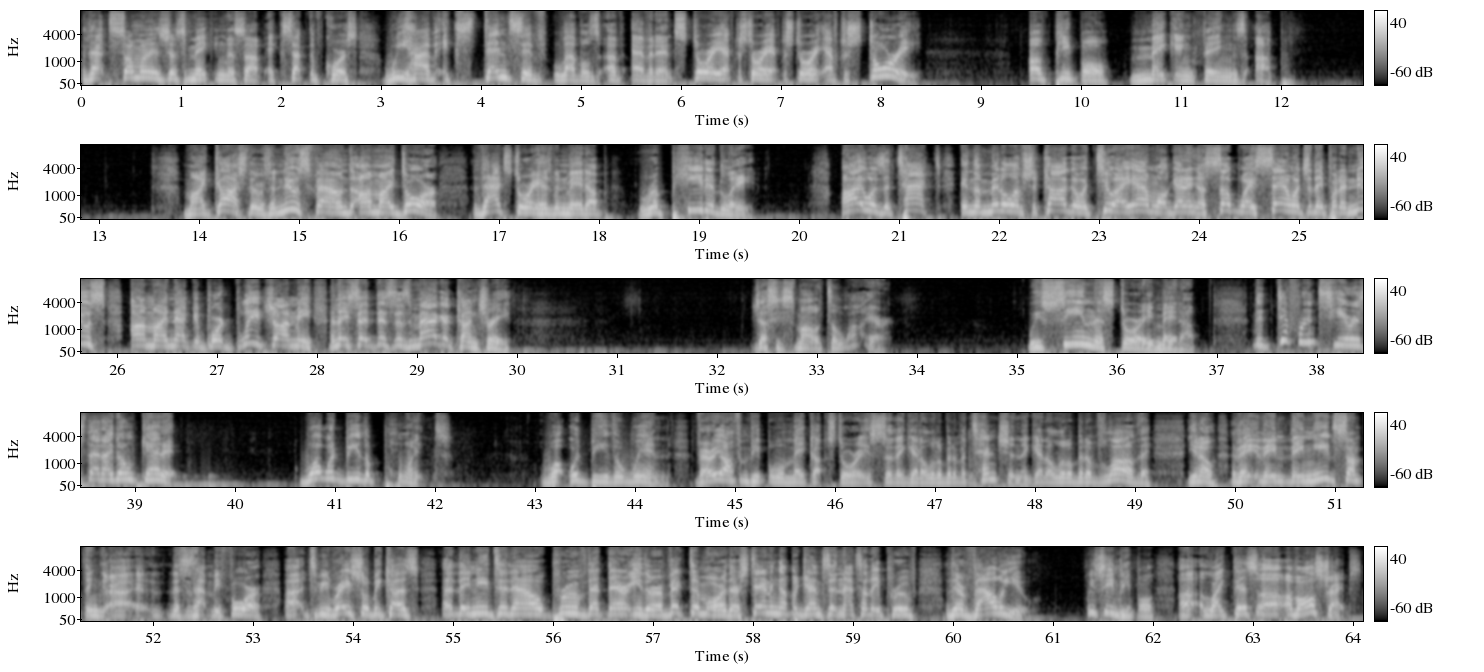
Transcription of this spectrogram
that someone is just making this up, except, of course, we have extensive levels of evidence, story after story after story after story of people making things up. My gosh, there was a noose found on my door. That story has been made up repeatedly. I was attacked in the middle of Chicago at 2 a.m. while getting a Subway sandwich, and they put a noose on my neck and poured bleach on me, and they said, This is MAGA country. Jussie Smollett's a liar. We've seen this story made up. The difference here is that I don't get it. What would be the point? What would be the win? Very often people will make up stories so they get a little bit of attention, they get a little bit of love. They, you know, they they they need something. Uh, this has happened before uh, to be racial because uh, they need to now prove that they're either a victim or they're standing up against it, and that's how they prove their value. We've seen people uh, like this uh, of all stripes.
